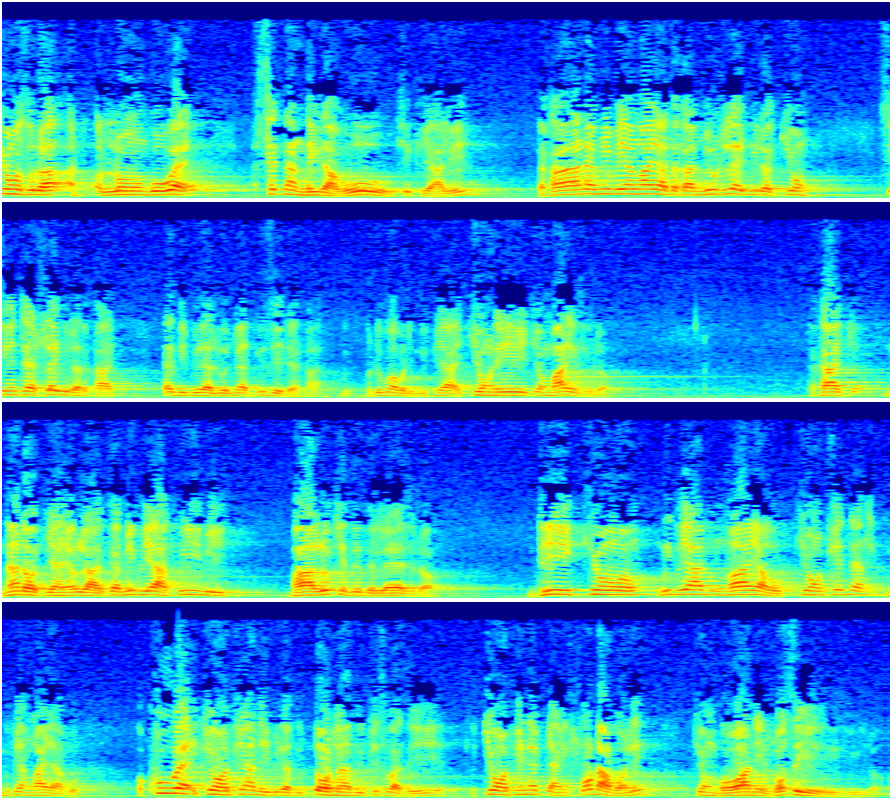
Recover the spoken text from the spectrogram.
ကြွန်ဆိုတာအလွန်ကိုပဲအဆက်နဲ့နေတာကိုဖြစ်ခရလေတခါနဲ့မိဖုရား900တခါမြို့လှက်ပြီးတော့ကြွန်စင်တက်လှက်ပြီးတော့တခါ တိုက်တိပြရလူမြတ်သိစေတဲ့အခါဘုဒ္ဓမဗုဒ္ဓမိဖုရားကြွန်နေကြွန်မားနေဆိုတော့တခါနတ်တော်ပြန်ရောက်လာကဲမိဖုရားပြီးပြီးဘာလို့ဖြစ်သေးတယ်လဲဆိုတော့ဒီကြွန်မိဖုရား900ကိုကြွန်ဖြစ်တဲ့မိဖုရား900ကိုအခုပဲကြွန်ပြနေပြီးတော့သူတော်လှန်သူဖြစ်သွားသေးကြွန်ဖြစ်နေပြန်လှောတာပေါ့လေကြွန်ဘောကနေလော့စေပြီးတော့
